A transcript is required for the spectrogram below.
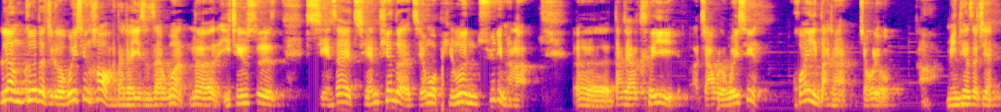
亮哥的这个微信号啊，大家一直在问，那已经是写在前天的节目评论区里面了，呃，大家可以啊加我的微信，欢迎大家交流啊，明天再见。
